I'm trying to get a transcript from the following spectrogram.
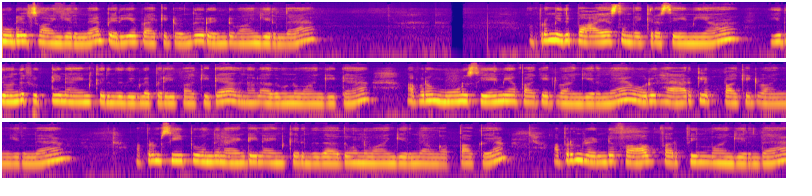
நூடுல்ஸ் வாங்கியிருந்தேன். பெரிய பேக்கெட் வந்து ரெண்டு வாங்கியிருந்தேன். அப்புறம் இது பாயாசம் வைக்கிற சேமியா. இது வந்து ஃபிஃப்டி நைனுக்கு இருந்தது இவ்வளோ பெரிய பாக்கெட்டு அதனால் அது ஒன்று வாங்கிட்டேன். அப்புறம் மூணு சேமியா பாக்கெட் வாங்கியிருந்தேன். ஒரு ஹேர் கிளிப் பாக்கெட் வாங்கியிருந்தேன். அப்புறம் சீப்பு வந்து நைன்ட்டி நைனுக்கு இருந்தது. அது ஒன்று வாங்கியிருந்தேன் அவங்க அப்பாவுக்கு அப்புறம் ரெண்டு ஃபாக் பர்ஃப்யூம் வாங்கியிருந்தேன்.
